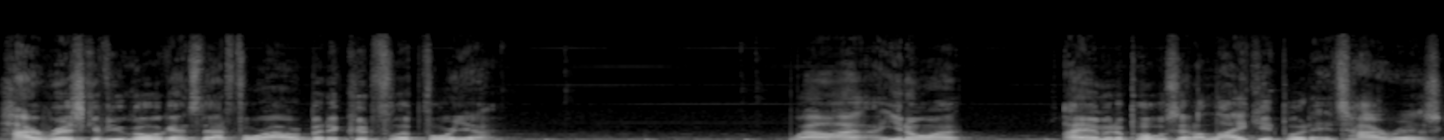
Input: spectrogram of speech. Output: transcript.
High risk if you go against that four hour, but it could flip for you. Well, I, you know what? I am in a post that I like it, but it's high risk.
